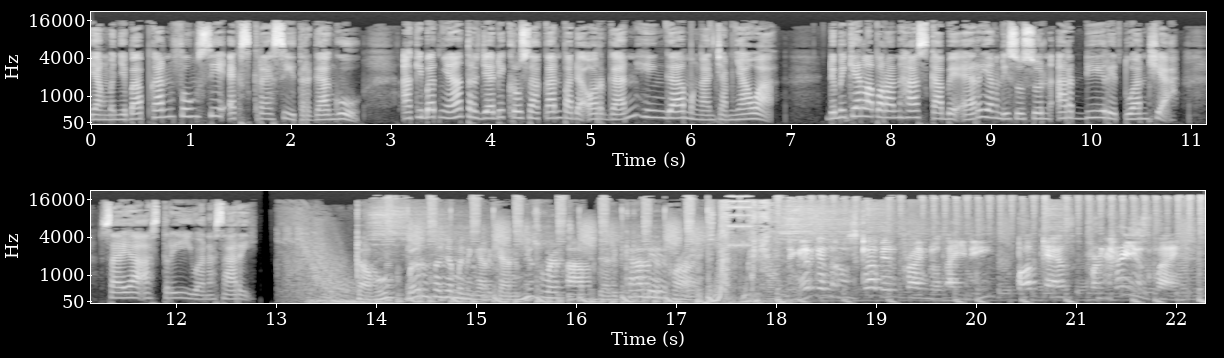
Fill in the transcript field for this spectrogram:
yang menyebabkan fungsi ekskresi terganggu. Akibatnya terjadi kerusakan pada organ hingga mengancam nyawa. Demikian laporan khas KBR yang disusun Ardi Ridwansyah. Saya Astri Yuwanasari. Kamu baru saja mendengarkan news wrap up dari KBR Prime. Dengarkan terus kbrprime.id, podcast for curious mind.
